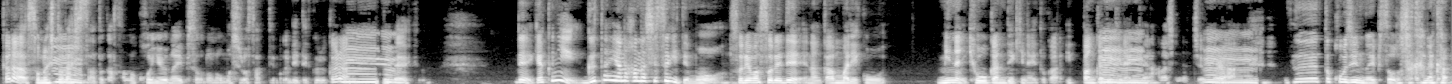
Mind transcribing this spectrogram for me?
から、その人らしさとか、その固有のエピソードの面白さっていうのが出てくるから、うん具体で、逆に具体屋の話しすぎても、それはそれで、なんかあんまりこう、みんなに共感できないとか、一般化できないみたいな話になっちゃうから、うんうんずーっと個人のエピソードとか、なんか、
